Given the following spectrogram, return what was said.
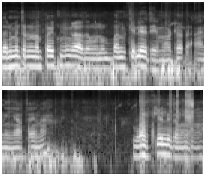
तर मित्रांनो पाईप निघाला होता म्हणून बंद केले होते मोटर आणि आता आहे ना बंद केली तर मग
